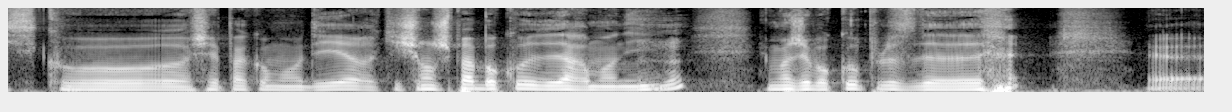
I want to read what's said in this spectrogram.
disco, je sais pas comment dire, qui change pas beaucoup d'harmonie. Mhm. Et Moi, j'ai beaucoup plus de. euh,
